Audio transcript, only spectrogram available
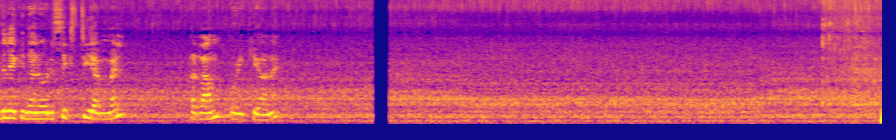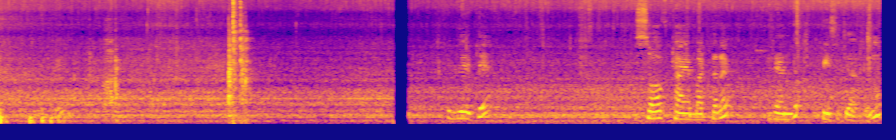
ഇതിലേക്ക് ഞാൻ ഒരു സിക്സ്റ്റി എം എൽ റം ഒഴിക്കുകയാണ്. ഇതിലേക്ക് സോഫ്റ്റായ ബട്ടർ രണ്ട് പീസ് ചേർക്കുന്നു.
